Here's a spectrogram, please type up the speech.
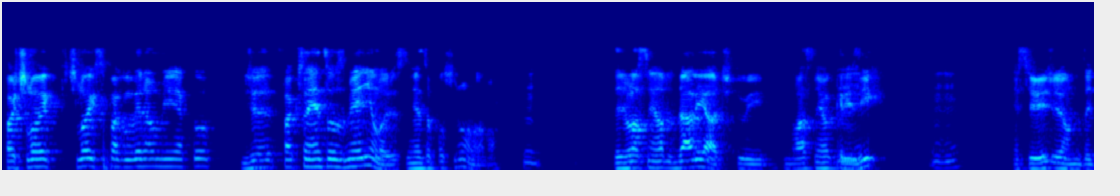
Fakt člověk, člověk si pak uvědomí, jako, že fakt se něco změnilo, že se něco posunulo, no. Hmm. Teď vlastně dali a čtu i vlastně o krizích. Mm-hmm. Jestli víš, že on teď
